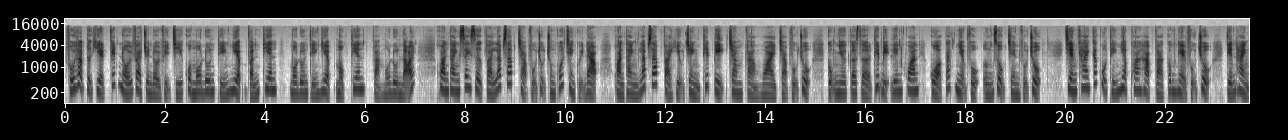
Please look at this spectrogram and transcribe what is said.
phối hợp thực hiện kết nối và chuyển đổi vị trí của mô đun thí nghiệm Vấn Thiên, mô đun thí nghiệm Mộc Thiên và mô đun lõi, hoàn thành xây dựng và lắp ráp trạm vũ trụ Trung Quốc trên quỹ đạo, hoàn thành lắp ráp và hiệu chỉnh thiết bị trong và ngoài trạm vũ trụ, cũng như cơ sở thiết bị liên quan của các nhiệm vụ ứng dụng trên vũ trụ triển khai các cuộc thí nghiệm khoa học và công nghệ vũ trụ, tiến hành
